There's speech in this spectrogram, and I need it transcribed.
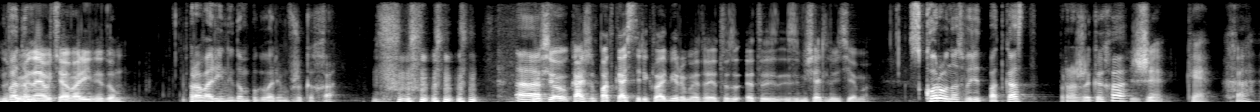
В этом- Напоминаю, у тебя аварийный дом. про аварийный дом поговорим в ЖКХ. Ну все, в каждом подкасте рекламируем эту замечательную тему. Скоро у нас выйдет подкаст про ЖКХ. ЖКХ.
